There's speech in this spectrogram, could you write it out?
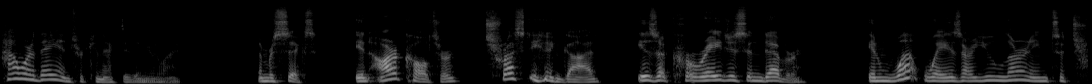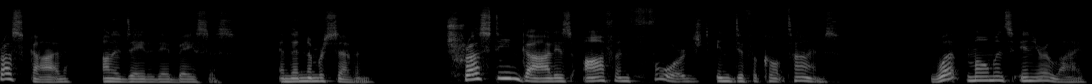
How are they interconnected in your life? Number six, in our culture, trusting in God is a courageous endeavor. In what ways are you learning to trust God on a day to day basis? And then number seven, trusting God is often forged in difficult times. What moments in your life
